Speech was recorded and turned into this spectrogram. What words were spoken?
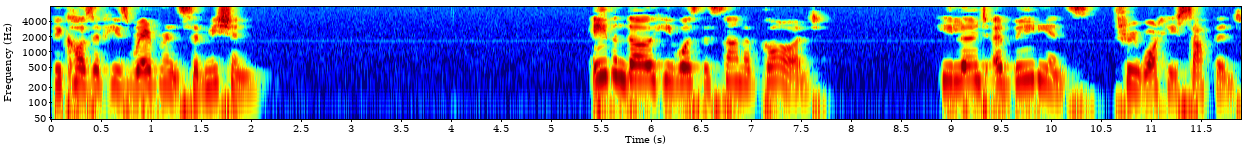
because of his reverent submission. Even though he was the Son of God, he learnt obedience through what he suffered.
